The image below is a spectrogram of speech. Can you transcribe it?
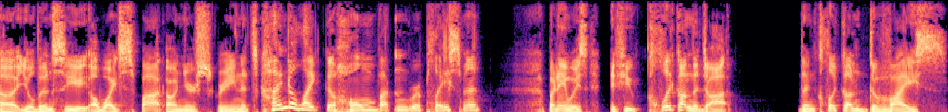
Uh, you'll then see a white spot on your screen. It's kind of like a home button replacement. But, anyways, if you click on the dot, then click on device,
